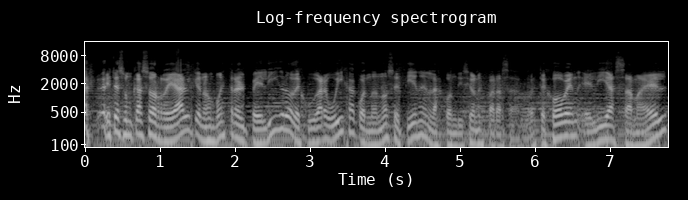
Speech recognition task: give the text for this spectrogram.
Este es un caso real que nos muestra el peligro de jugar Ouija cuando no se tienen las condiciones para hacerlo. Este joven, Elías Samael,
